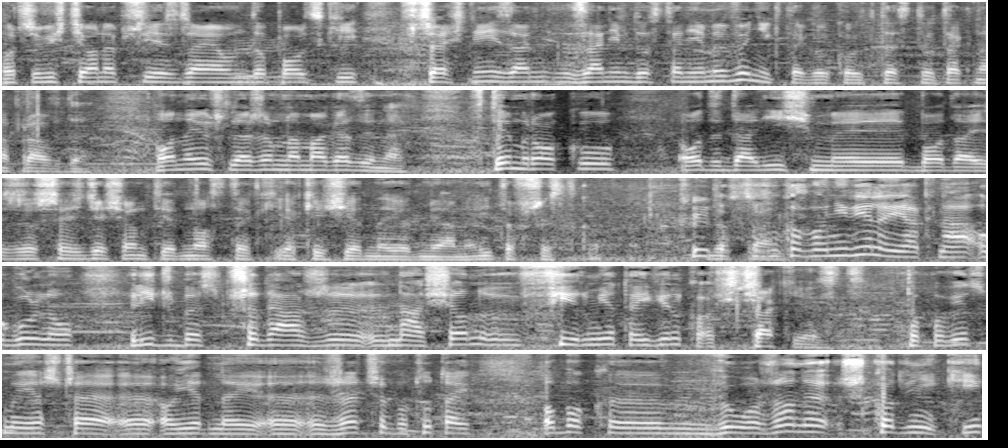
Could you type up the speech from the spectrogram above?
Oczywiście one przyjeżdżają do Polski wcześniej, zanim- zanim dostaniemy wynik tego cold testu tak naprawdę. One już leżą na magazynach. W tym roku oddaliśmy bodajże 60 jednostek jakiejś jednej odmiany i to wszystko. Czyli to stosunkowo niewiele jak na ogólną liczbę sprzedaży nasion w firmie tej wielkości. Tak jest. To powiedzmy jeszcze e, o jednej e, rzeczy, bo tutaj obok e, wyłożone szkodniki,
